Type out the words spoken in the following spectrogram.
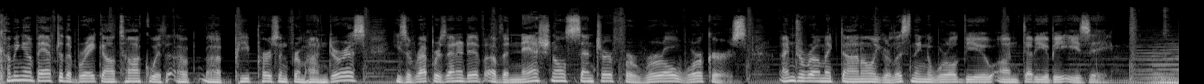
Coming up after the break, I'll talk with a, a person from Honduras. He's a representative of the National Center for Rural Workers. I'm Jerome McDonnell. You're listening to Worldview on WBEZ.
